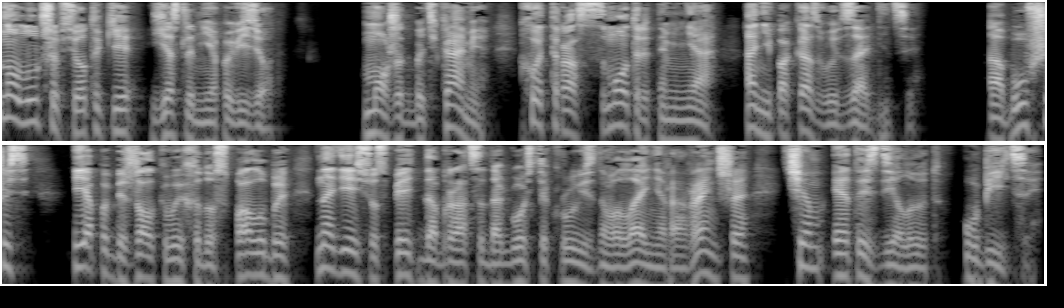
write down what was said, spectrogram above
Но лучше все-таки, если мне повезет. Может быть, Ками хоть раз смотрит на меня, а не показывают задницы. Обувшись, я побежал к выходу с палубы, надеясь успеть добраться до гостя круизного лайнера раньше, чем это сделают убийцы.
